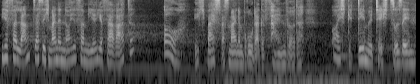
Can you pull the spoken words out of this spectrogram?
Ihr verlangt, dass ich meine neue Familie verrate? Oh, ich weiß, was meinem Bruder gefallen würde. Euch gedemütigt zu sehen.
